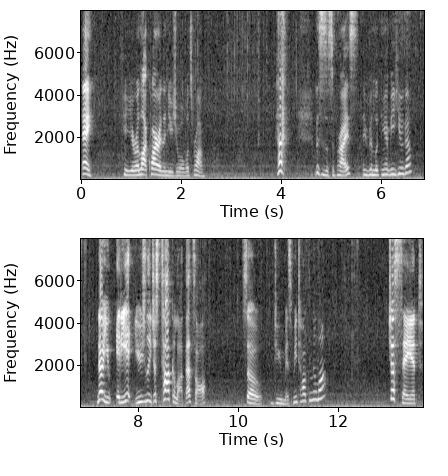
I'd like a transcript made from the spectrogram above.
Hey, you're a lot quieter than usual. What's wrong? Ha! This is a surprise. Have you been looking at me, Hugo? No, you idiot. You usually just talk a lot, that's all. So, do you miss me talking a lot? Just say it.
